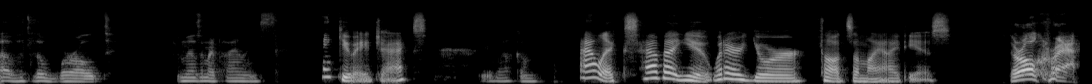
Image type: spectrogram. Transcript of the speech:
of the world. And those are my pilings. Thank you, Ajax. You're welcome. Alex, how about you? What are your thoughts on my ideas? They're all crap.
